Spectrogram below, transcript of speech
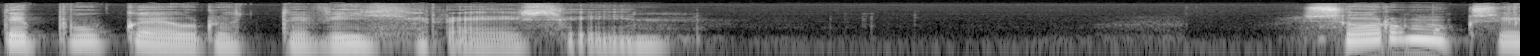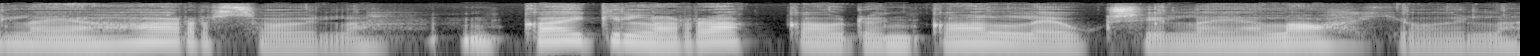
te pukeudutte vihreisiin. Sormuksilla ja harsoilla, kaikilla rakkauden kalleuksilla ja lahjoilla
